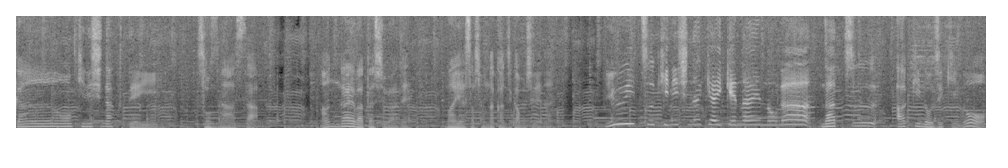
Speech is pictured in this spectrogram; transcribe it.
間を気にしなくていい。そんな朝。案外私はね毎朝そんな感じかもしれない唯一気にしなきゃいけないのが夏秋の時期の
